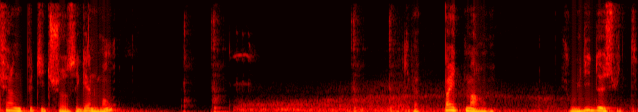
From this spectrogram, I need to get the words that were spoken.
Faire une petite chose également. Qui va pas être marrant. Je vous le dis de suite.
